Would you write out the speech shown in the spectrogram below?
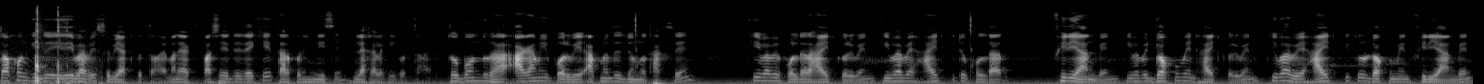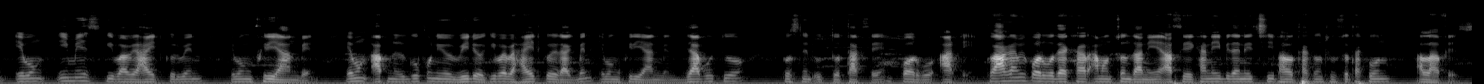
তখন কিন্তু এইভাবে ছবি অ্যাড করতে হয়। মানে এক পাশে এটা রেখে তারপরে নিচে লেখালেখি করতে হয়। তো বন্ধুরা, আগামী পর্বে আপনাদের জন্য থাকছে কীভাবে ফোল্ডার হাইড করবেন, কীভাবে হাইডকৃত ফোল্ডার ফিরিয়ে আনবেন, কীভাবে ডকুমেন্ট হাইড করবেন, কীভাবে হাইডকৃত ডকুমেন্ট ফিরিয়ে আনবেন এবং ইমেজ কীভাবে হাইড করবেন এবং ফিরিয়ে আনবেন এবং আপনার গোপনীয় ভিডিও কীভাবে হাইড করে রাখবেন এবং ফিরিয়ে আনবেন যাবতীয় প্রশ্নের উত্তর থাকছে পর্ব আটে। তো আগামী পর্ব দেখার আমন্ত্রণ জানিয়ে আজকে এখানেই বিদায় নিচ্ছি। ভালো থাকুন, সুস্থ থাকুন। আল্লাহ হাফেজ।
